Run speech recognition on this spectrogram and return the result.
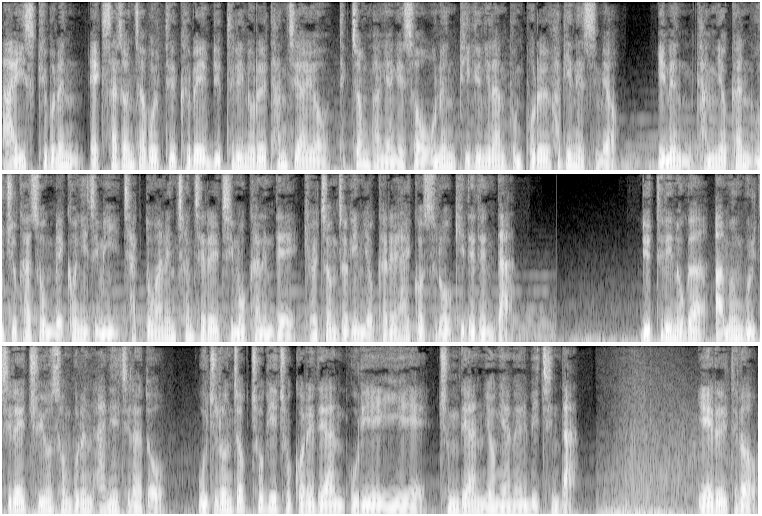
아이스큐브는 엑사전자볼트 급의 뉴트리노를 탐지하여 특정 방향에서 오는 비균이란 분포를 확인했으며 이는 강력한 우주 가속 메커니즘이 작동하는 천체를 지목하는 데 결정적인 역할을 할 것으로 기대된다. 뉴트리노가 암흑 물질의 주요 성분은 아닐지라도 우주론적 초기 조건에 대한 우리의 이해에 중대한 영향을 미친다. 예를 들어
